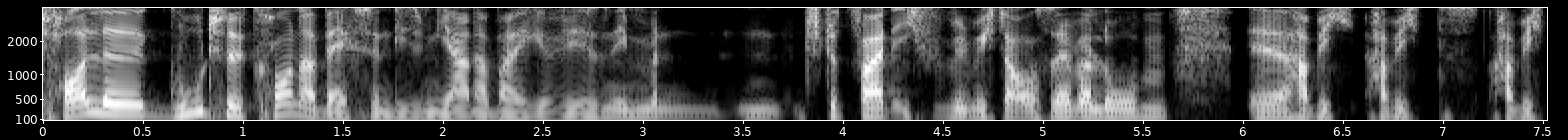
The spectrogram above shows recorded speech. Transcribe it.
tolle, gute Cornerbacks in diesem Jahr dabei gewesen. Ich mein, ein Stück weit, ich will mich da auch selber loben, äh, habe ich, hab ich, das, hab ich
